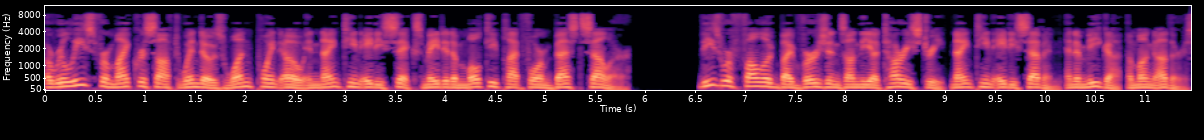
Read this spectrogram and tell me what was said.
A release for Microsoft Windows 1.0 in 1986 made it a multi-platform best-seller. These were followed by versions on the Atari ST 1987 and Amiga, among others.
